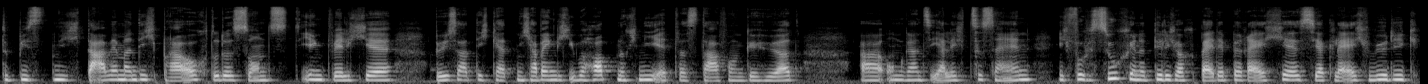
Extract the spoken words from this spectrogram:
du bist nicht da, wenn man dich braucht oder sonst irgendwelche Bösartigkeiten. Ich habe eigentlich überhaupt noch nie etwas davon gehört, um ganz ehrlich zu sein. Ich versuche natürlich auch beide Bereiche sehr gleichwürdig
